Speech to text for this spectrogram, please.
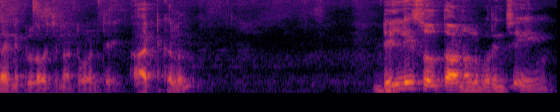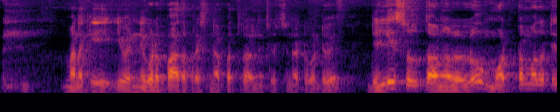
సైనికుల్లో వచ్చినటువంటి ఆర్టికల్. ఢిల్లీ సుల్తానుల గురించి మనకి ఇవన్నీ కూడా పాత ప్రశ్నాపత్రాల నుంచి వచ్చినటువంటివి. ఢిల్లీ సుల్తానులలో మొట్టమొదటి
